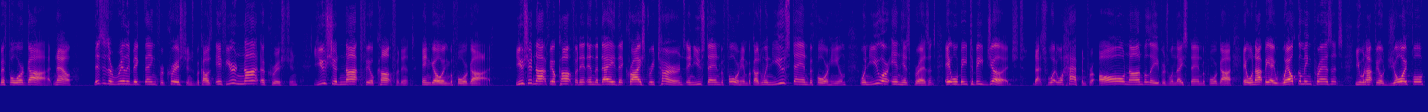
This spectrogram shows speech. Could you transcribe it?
before God. Now, this is a really big thing for Christians because if you're not a Christian, you should not feel confident in going before God. You should not feel confident in the day that Christ returns and you stand before Him because when you stand before Him, when you are in His presence, it will be to be judged. That's what will happen for all non believers when they stand before God. It will not be a welcoming presence. You will not feel joyful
